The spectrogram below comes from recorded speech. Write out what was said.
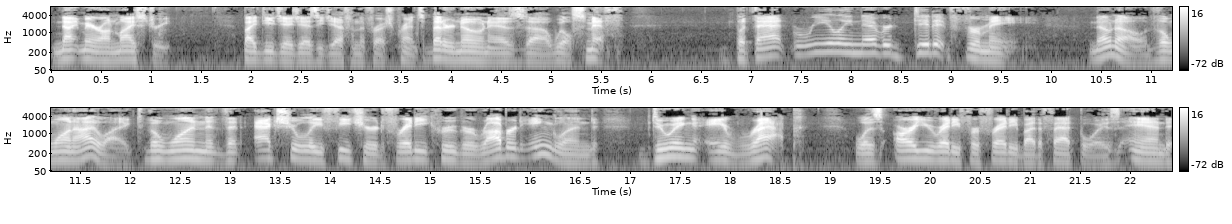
Nightmare on My Street by DJ Jazzy Jeff and the Fresh Prince, better known as uh, Will Smith. But that really never did it for me. No, no, the one I liked, the one that actually featured Freddy Krueger, Robert Englund doing a rap was Are You Ready for Freddy by the Fat Boys. And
